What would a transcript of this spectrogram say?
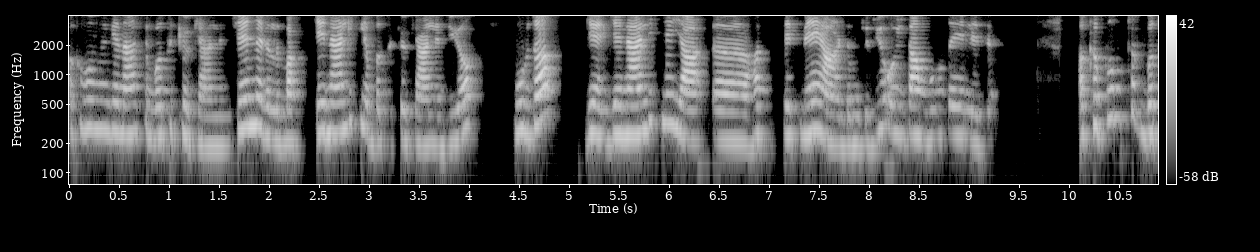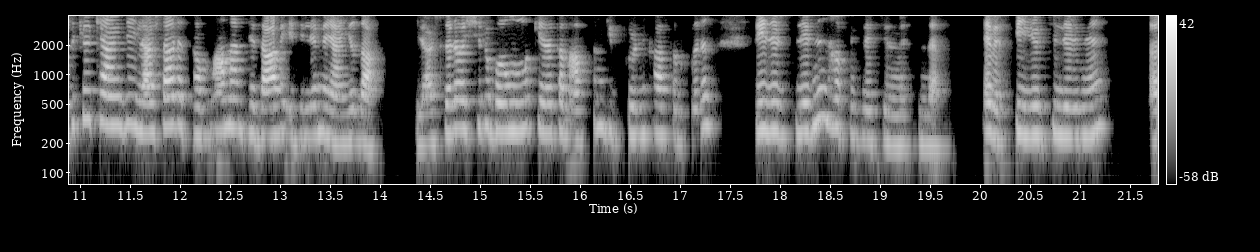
Akımın genellikle batı kökenli. Generally bak genellikle batı kökenli diyor. Burada ge genellikle ya, e, hafifletmeye yardımcı diyor. O yüzden bunu da eledim. Akupunktur batı kökenli ilaçlarla tamamen tedavi edilemeyen ya da ilaçlara aşırı bağımlılık yaratan astım gibi kronik hastalıkların belirtilerinin hafifletilmesinde. Evet belirtilerinin e,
